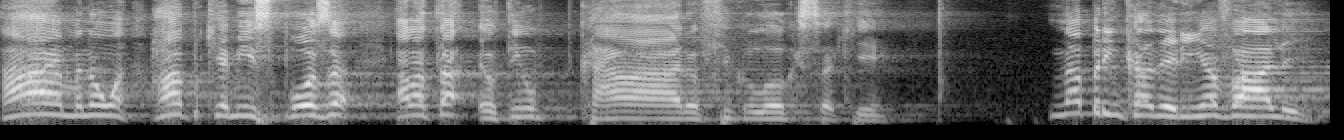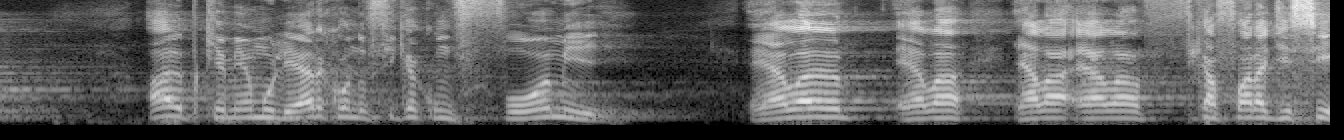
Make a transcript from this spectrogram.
Ah, mas não. Ah, porque a minha esposa, ela tá. Eu tenho. Cara, eu fico louco isso aqui. Na brincadeirinha vale. Ah, porque minha mulher, quando fica com fome, ela, ela, ela, ela fica fora de si.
